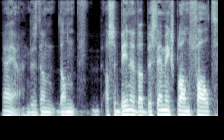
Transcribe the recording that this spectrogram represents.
Ja, ja. Dus dan, dan, als het binnen dat bestemmingsplan valt,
